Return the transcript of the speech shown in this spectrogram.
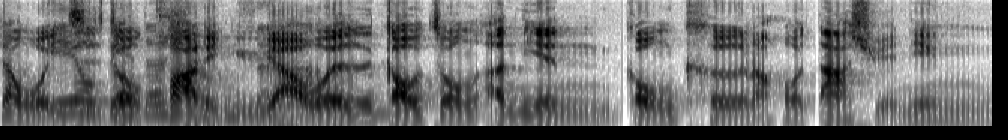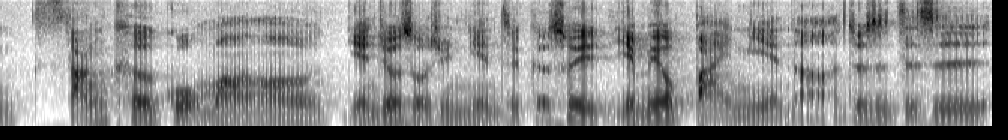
像我一直都跨领域啊，啊我也是高中啊念工科，然后大学念商科国贸，然后研究所去念这个，所以也没有白念啊，就是只是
